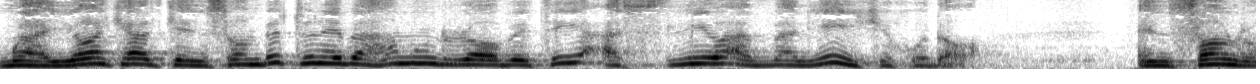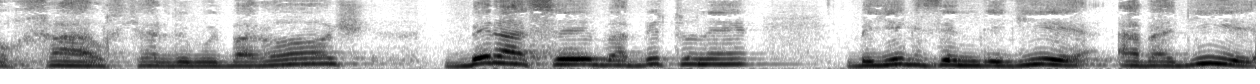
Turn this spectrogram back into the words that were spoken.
مهیا کرد که انسان بتونه به همون رابطه اصلی و اولیه‌ای که خدا انسان رو خلق کرده بود براش برسه و بتونه به یک زندگی ابدی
